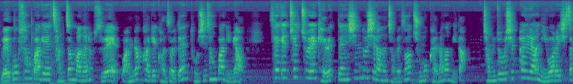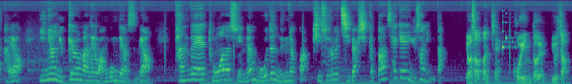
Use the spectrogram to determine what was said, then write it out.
외국 성곽의 장점만을 흡수해 완벽하게 건설된 도시 성곽이며 세계 최초의 계획된 신도시라는 점에서 주목할 만합니다. 정조 18년 2월에 시작하여 2년 6개월 만에 완공되었으며 당대에 동원할 수 있는 모든 능력과 기술을 집약시켰던 세계의 유산입니다. 여섯 번째, 고인돌 유적.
